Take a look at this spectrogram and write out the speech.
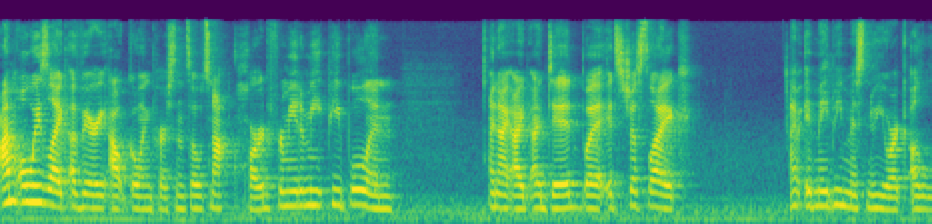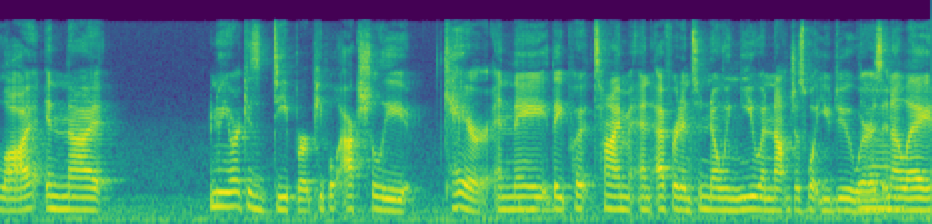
I'm always like a very outgoing person, so it's not hard for me to meet people, and and I I, I did, but it's just like, I, it made me miss New York a lot in that New York is deeper. People actually care and they they put time and effort into knowing you and not just what you do whereas in LA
